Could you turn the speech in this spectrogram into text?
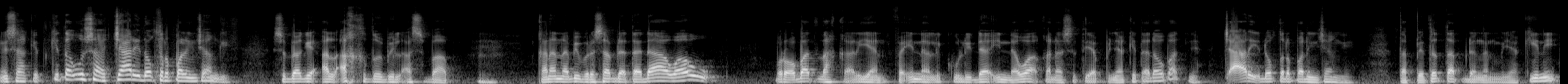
Yang sakit, kita usaha cari dokter paling canggih sebagai al-akhdhu bil asbab. Hmm. Karena Nabi bersabda tadawau berobatlah kalian fa inna likulli da'in dawa karena setiap penyakit ada obatnya. Cari dokter paling canggih. Tapi tetap dengan meyakini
